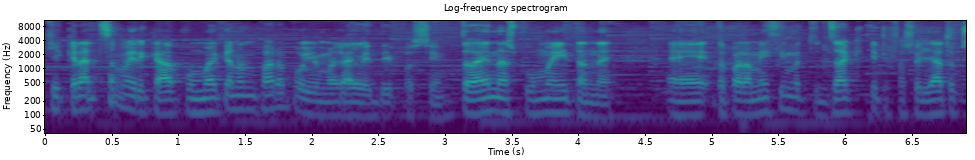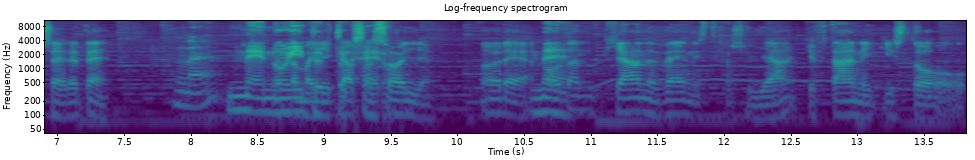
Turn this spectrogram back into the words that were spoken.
Και κράτησα μερικά που μου έκαναν πάρα πολύ μεγάλη εντύπωση. Το ένα, ας πούμε, ήταν ε, το παραμύθι με τον Τζακ και τη φασολιά, το ξέρετε; Ναι. Ναι, Με τα εννοείται ότι το μαγικά ξέρω. φασόλια. Ωραία. Ναι. Όταν πια ανεβαίνει στη φασολιά και φτάνει εκεί στο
